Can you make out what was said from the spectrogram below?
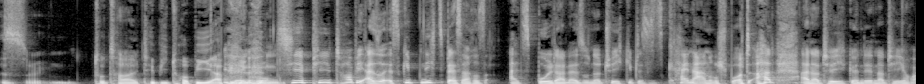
ist total tippitoppi Ablenkung. tippitoppi. Also es gibt nichts Besseres als Bouldern. Also natürlich gibt es jetzt keine andere Sportart. Aber natürlich könnt ihr natürlich auch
